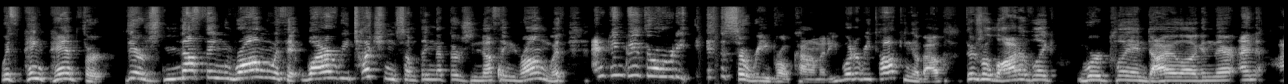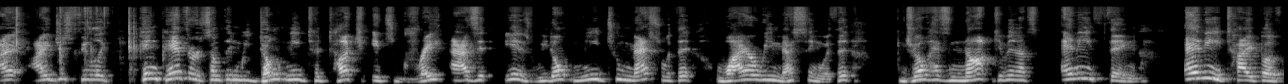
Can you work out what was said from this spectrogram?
With Pink Panther, there's nothing wrong with it. Why are we touching something that there's nothing wrong with? And Pink Panther already is a cerebral comedy. What are we talking about? There's a lot of like wordplay and dialogue in there, and I I just feel like Pink Panther is something we don't need to touch. It's great as it is. We don't need to mess with it. Why are we messing with it? Joe has not given us anything, any type of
